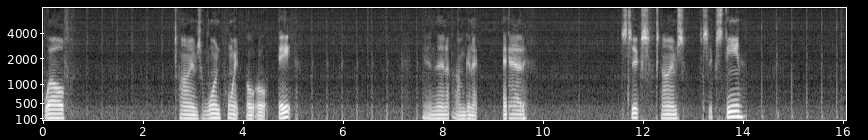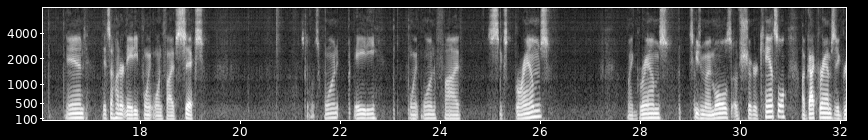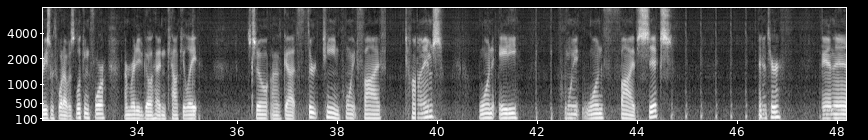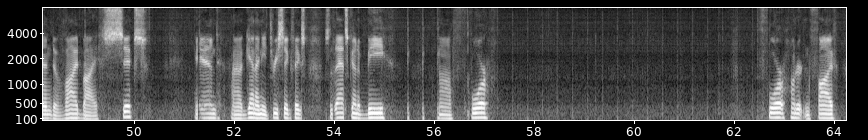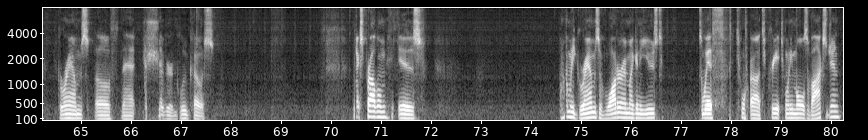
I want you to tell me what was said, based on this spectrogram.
12 times 1.008 and then I'm going to add 6 times 16 and it's 180.156 so it's 180.156 grams. My grams, excuse me, my moles of sugar cancel. I've got grams. It agrees with what I was looking for. I'm ready to go ahead and calculate. So I've got 13.5 times 180.156. Enter. And then divide by 6. And uh, again, I need three sig figs. So that's going to be uh, 4 405 grams of that sugar glucose. Next problem is how many grams of water am I going to use with uh, to create 20 moles of oxygen.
